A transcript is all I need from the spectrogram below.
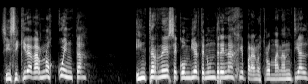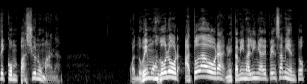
Sin siquiera darnos cuenta, Internet se convierte en un drenaje para nuestro manantial de compasión humana. Cuando vemos dolor a toda hora, en esta misma línea de pensamiento,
